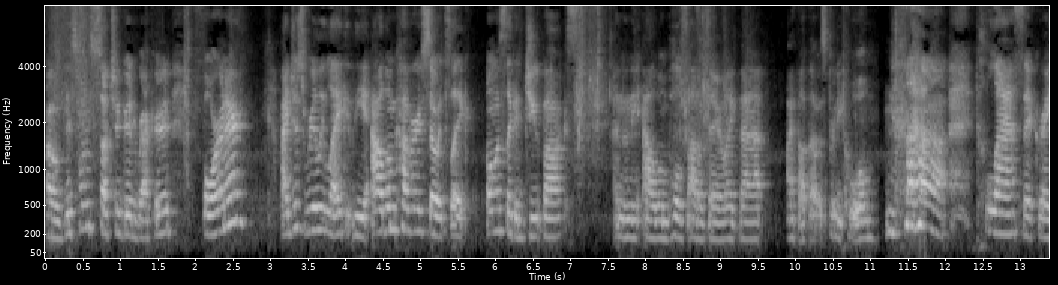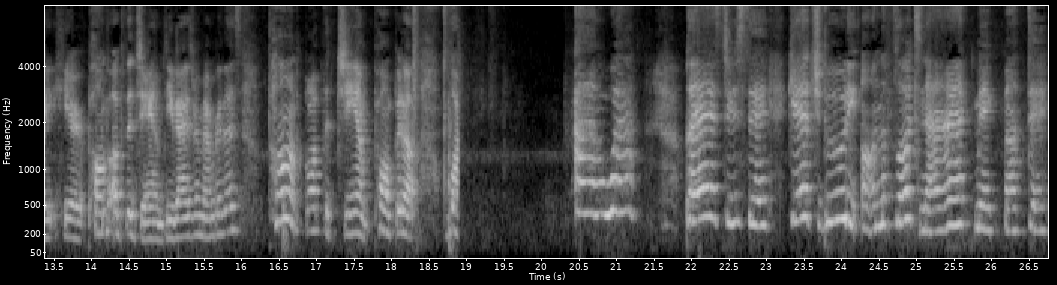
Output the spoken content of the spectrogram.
Oh, this one's such a good record. Foreigner. I just really like the album cover, so it's like almost like a jukebox, and then the album pulls out of there like that. I thought that was pretty cool. Classic right here. Pump Up the Jam. Do you guys remember this? Pump up the jam, pump it up. Our place to stay. Get your booty on the floor tonight. Make my day.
